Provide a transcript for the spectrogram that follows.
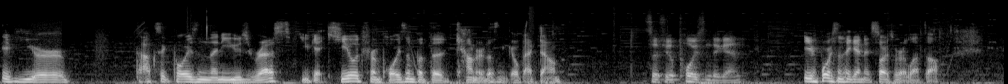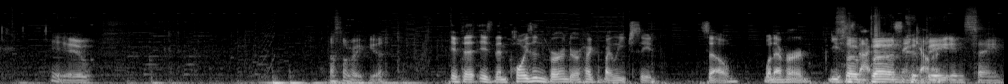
If you're toxic poison, then you use rest, you get healed from poison, but the counter doesn't go back down. So if you're poisoned again. If you're poisoned again, it starts where it left off. Ew. That's not very good. If it is then poisoned, burned, or affected by leech seed. So whatever uses So that burn the same could counter. be insane.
